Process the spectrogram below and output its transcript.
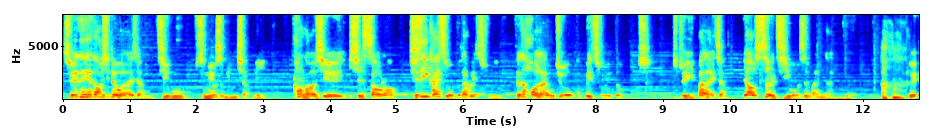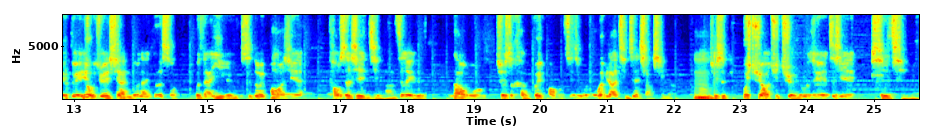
所以那些东西对我来讲几乎是没有什么影响力。碰到一些一些骚扰，其实一开始我不太会处理，但是后来我就很会处理这种东西。所以一般来讲，要设计我是蛮难的。嗯对对，因为我觉得现在很多男歌手或者男艺人，不是都会碰到一些桃色陷阱啊之类的。那我就是很会保护自己，我我会比较谨慎小心的、嗯就是不需要去卷入这些这些事情的。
